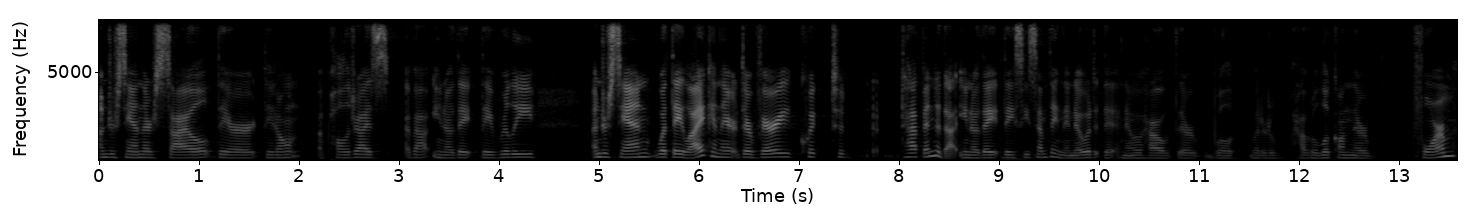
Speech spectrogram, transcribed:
understand their style they're they don't apologize about you know they they really understand what they like and they're they're very quick to tap into that you know they they see something they know it they know how their will what it'll how it'll look on their form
